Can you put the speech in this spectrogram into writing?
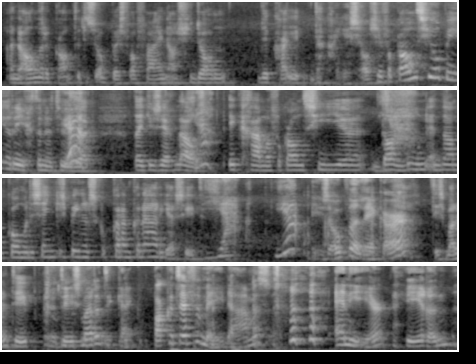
Aan de andere kant, het is ook best wel fijn als je dan... Dan kan je, dan kan je zelfs je vakantie op inrichten natuurlijk. Dat je zegt, nou, ik ga mijn vakantie uh, dan doen... en dan komen de centjes binnen als ik op Gran Canaria zit. Ja, ja, is ook wel lekker. Het is maar een tip. Het is maar een tip. Kijk, pak het even mee, dames. en heer, heren.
